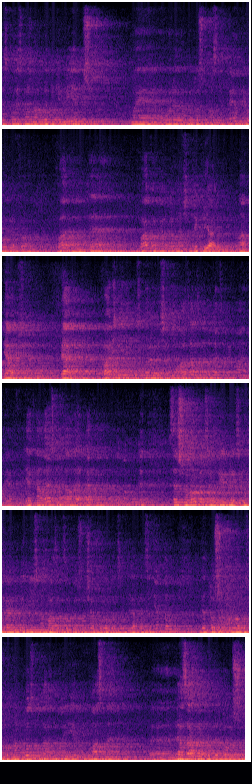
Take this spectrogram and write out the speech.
десь колись можна було тільки мріяти, щоб ми говорили про те, що у нас є три ангіографа, два МРТ, два комп'ютерна чи три П'ять. комп'ютерна. П'ять. Два лінійних прискорювача. Ну, а зараз ми тут так сприймаємо, як, як належне, але так воно повинно бути. Все, що робиться, укріплюється матеріально-технічна база, це в першу чергу робиться для пацієнта, для того, щоб була доступна послуга, ну і власне е, для закладу, для того, щоб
